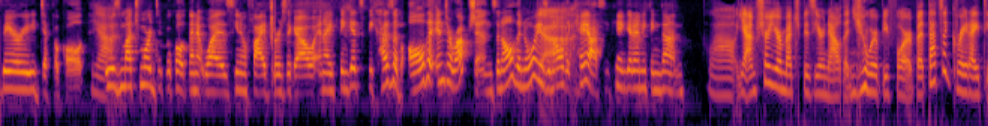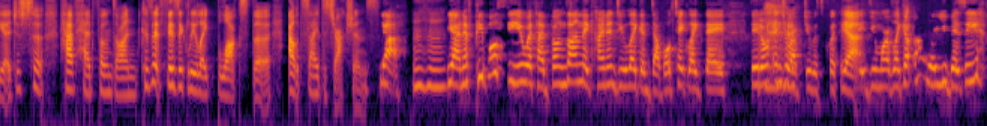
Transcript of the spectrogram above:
very difficult. Yeah. It was much more difficult than it was, you know, 5 years ago, and I think it's because of all the interruptions and all the noise yeah. and all the chaos. You can't get anything done. Wow. Yeah, I'm sure you're much busier now than you were before, but that's a great idea just to have headphones on because it physically like blocks the outside distractions. Yeah. Mm-hmm. Yeah. And if people see you with headphones on, they kind of do like a double take, like they, they don't interrupt you as quickly. yeah. They do more of like, a, oh, are you busy?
